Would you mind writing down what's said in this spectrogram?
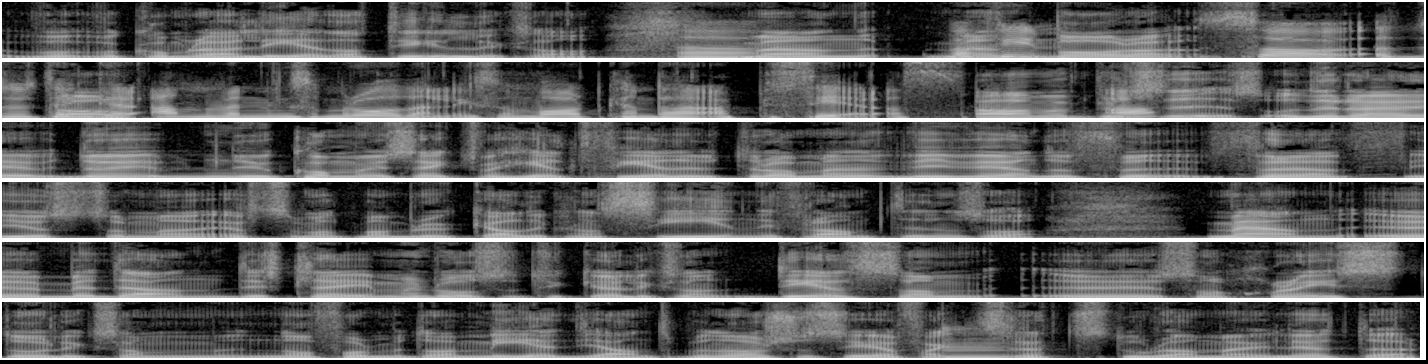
vad, vad kommer det här leda till liksom. Ja. Men, fin- bara... Så du tänker Ja. användningsområden, liksom. vart kan det här appliceras? Ja men precis, och det där, är- är, nu kommer jag säkert vara helt fel ute då, men vi vill ändå, för, för, just som, eftersom att man brukar aldrig kunna se in i framtiden så. Men eh, med den disclaimern då så tycker jag liksom, dels som, eh, som journalist och liksom någon form av medieentreprenör så ser jag faktiskt rätt stora möjligheter.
